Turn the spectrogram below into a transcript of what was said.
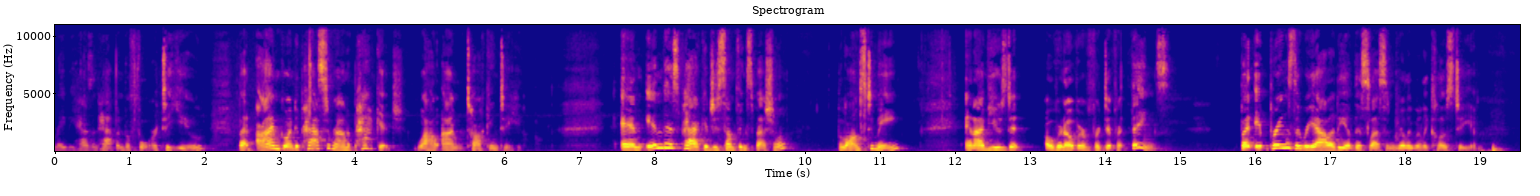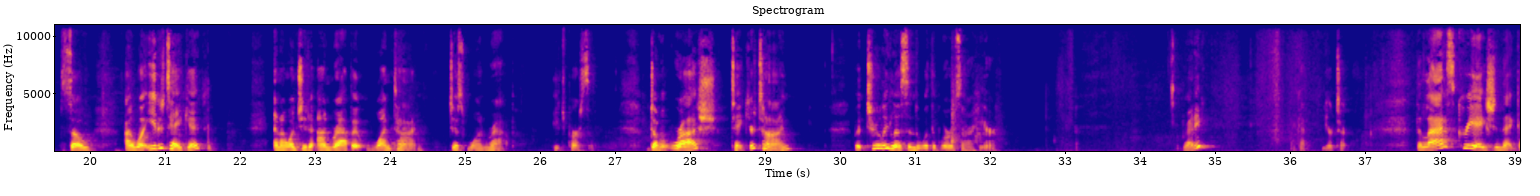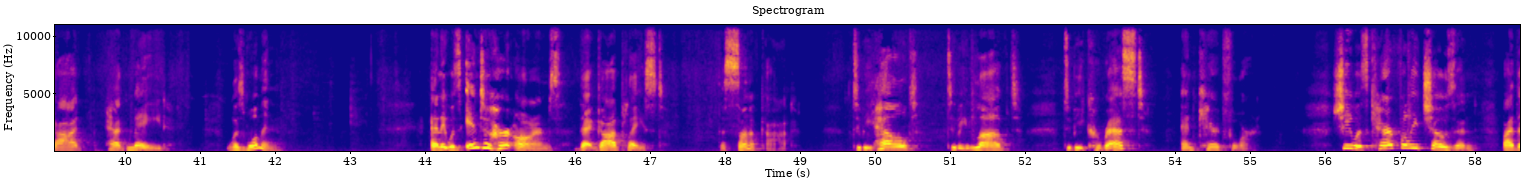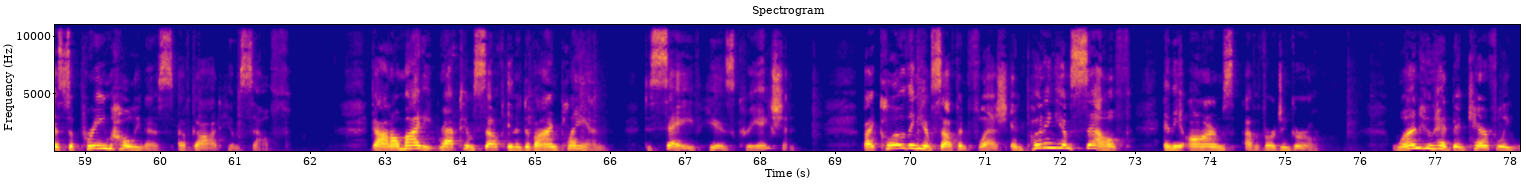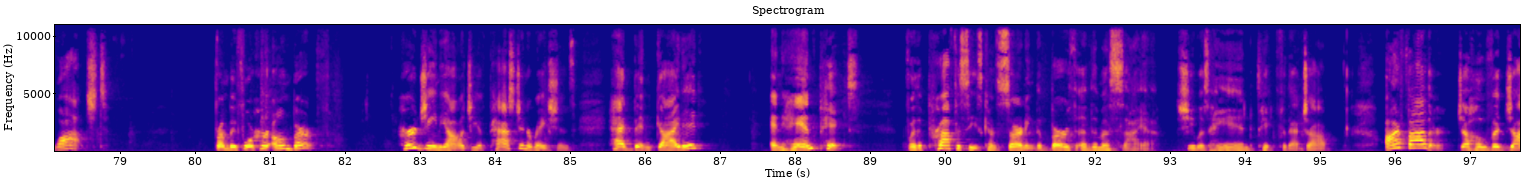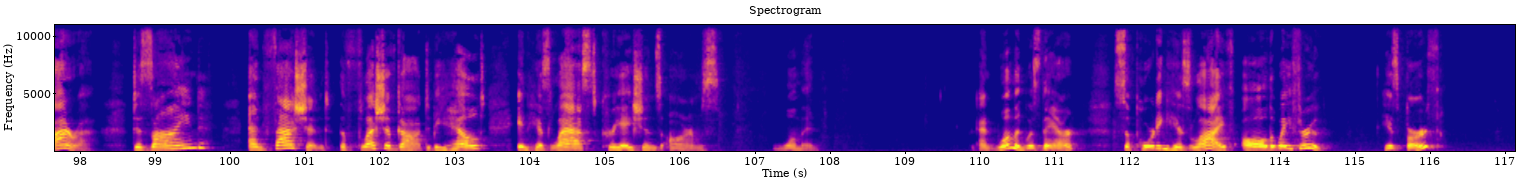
maybe hasn't happened before to you, but I'm going to pass around a package while I'm talking to you. And in this package is something special, belongs to me, and I've used it over and over for different things. But it brings the reality of this lesson really, really close to you. So I want you to take it and I want you to unwrap it one time, just one wrap, each person. Don't rush, take your time, but truly listen to what the words are here. Ready? Okay, your turn. The last creation that God had made was woman. And it was into her arms that God placed the Son of God to be held, to be loved, to be caressed, and cared for. She was carefully chosen by the supreme holiness of God Himself. God Almighty wrapped Himself in a divine plan to save His creation by clothing Himself in flesh and putting Himself in the arms of a virgin girl, one who had been carefully watched from before her own birth. Her genealogy of past generations had been guided and handpicked for the prophecies concerning the birth of the Messiah. She was handpicked for that job. Our Father, Jehovah Jireh, designed and fashioned the flesh of God to be held in his last creation's arms. Woman. And woman was there supporting his life all the way through his birth,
